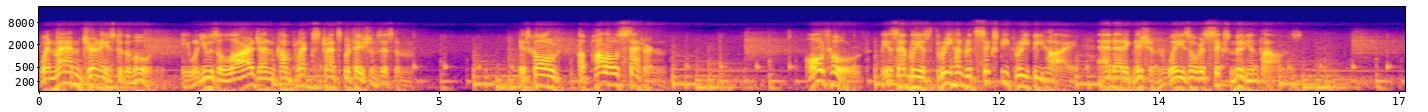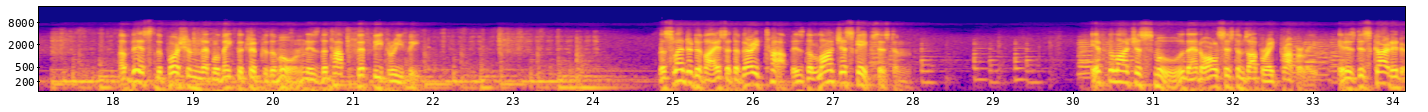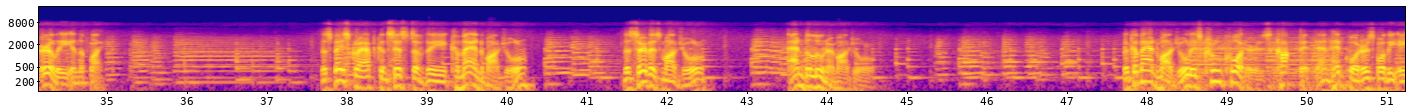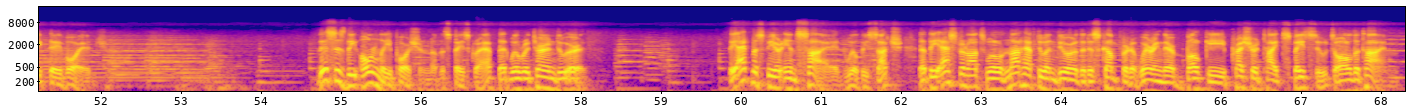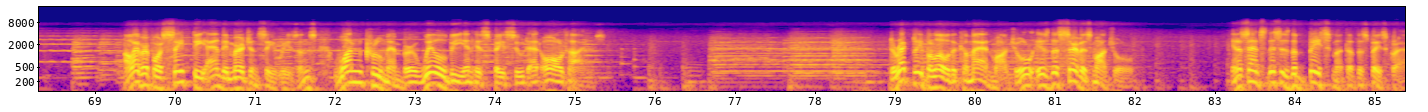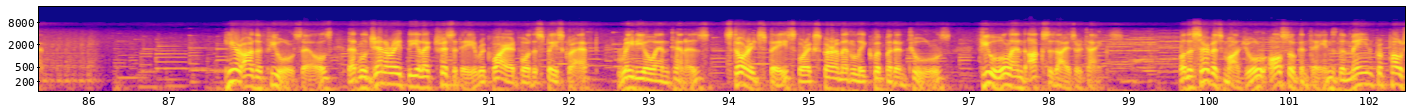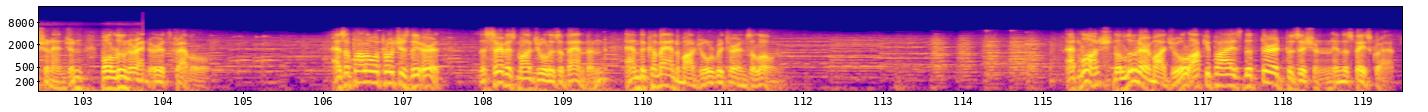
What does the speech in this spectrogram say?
When man journeys to the moon, he will use a large and complex transportation system. It's called Apollo Saturn. All told, the assembly is 363 feet high and at ignition weighs over 6 million pounds. Of this, the portion that will make the trip to the moon is the top 53 feet. The slender device at the very top is the launch escape system. If the launch is smooth and all systems operate properly, it is discarded early in the flight. The spacecraft consists of the command module, the service module, and the lunar module. The command module is crew quarters, cockpit, and headquarters for the eight-day voyage. This is the only portion of the spacecraft that will return to Earth. The atmosphere inside will be such that the astronauts will not have to endure the discomfort of wearing their bulky, pressure-tight spacesuits all the time. However, for safety and emergency reasons, one crew member will be in his spacesuit at all times. Directly below the command module is the service module. In a sense, this is the basement of the spacecraft. Here are the fuel cells that will generate the electricity required for the spacecraft, radio antennas, storage space for experimental equipment and tools, fuel and oxidizer tanks. For the service module also contains the main propulsion engine for lunar and Earth travel. As Apollo approaches the Earth, the service module is abandoned and the command module returns alone. At launch, the lunar module occupies the third position in the spacecraft.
